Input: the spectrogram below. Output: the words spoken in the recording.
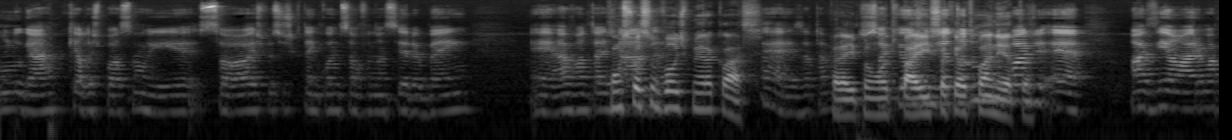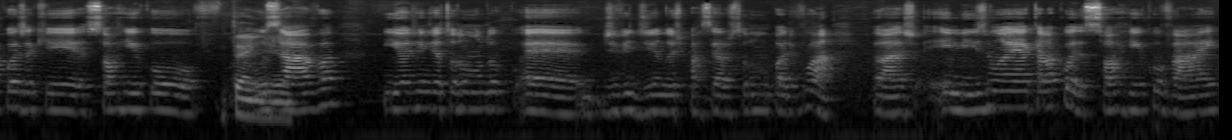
um lugar que elas possam ir, só as pessoas que têm condição financeira bem é, avantajada. Como se fosse um voo de primeira classe. É, exatamente. Para ir para um Só outro país, só que é outro planeta. Pode, é, avião era uma coisa que só rico Entendi. usava e hoje em dia todo mundo é, dividindo as parcelas, todo mundo pode voar. Eu acho Elysium é aquela coisa, só rico vai,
